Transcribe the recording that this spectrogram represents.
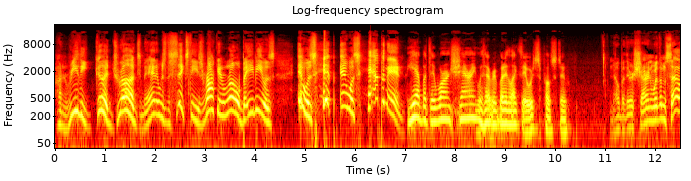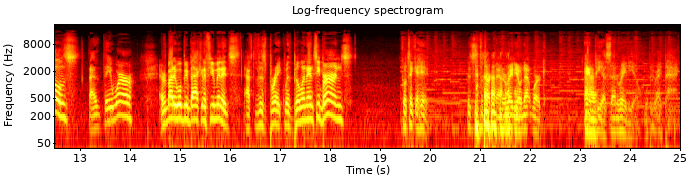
on really good drugs, man. It was the '60s, rock and roll, baby. It was it was hip. It was happening. Yeah, but they weren't sharing with everybody like they were supposed to. No, but they were sharing with themselves. That they were. Everybody will be back in a few minutes after this break with Bill and Nancy Burns. Go take a hit. This is the Dark Matter Radio Network and right. PSN Radio. We'll be right back.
